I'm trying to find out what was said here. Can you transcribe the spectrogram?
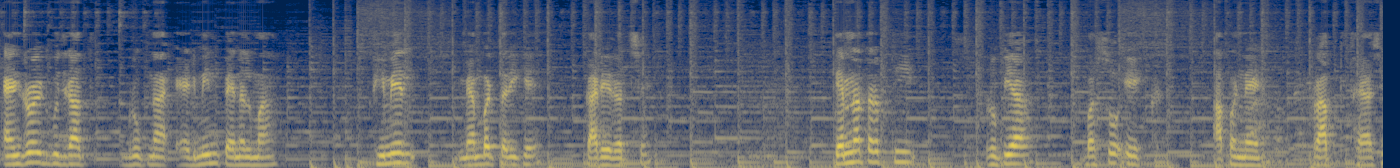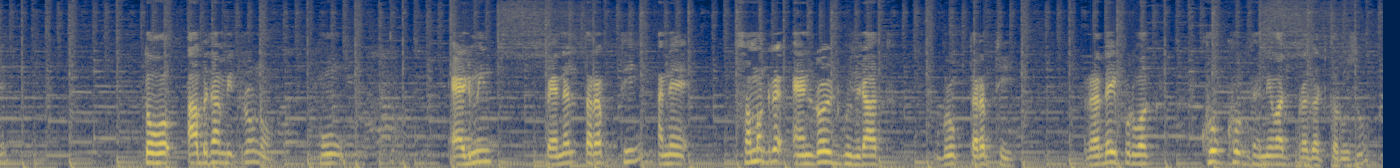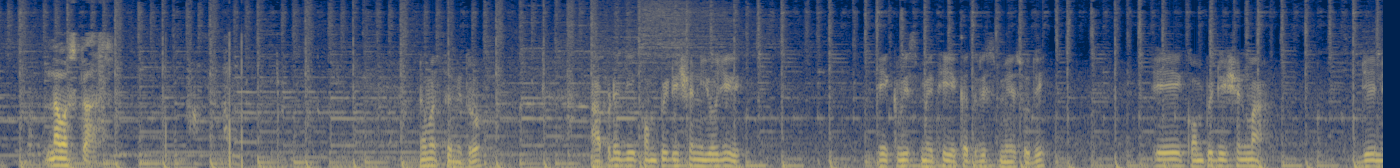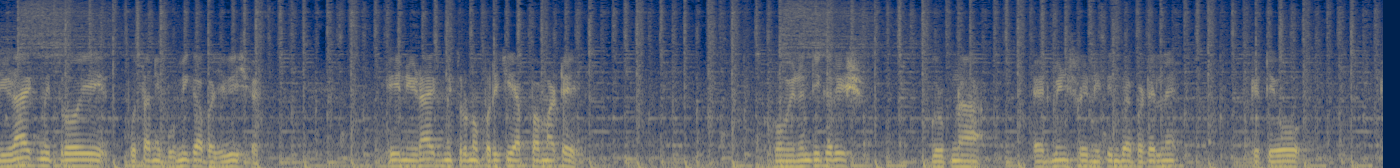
એન્ડ્રોઈડ ગુજરાત ગ્રુપના એડમિન પેનલમાં ફિમેલ મેમ્બર તરીકે કાર્યરત છે. તેમના તરફથી રૂપિયા બસો એક આપણને પ્રાપ્ત થયા છે. તો આ બધા મિત્રોનો હું એડમિન પેનલ તરફથી અને સમગ્ર એન્ડ્રોઈડ ગુજરાત ગ્રુપ તરફથી હૃદયપૂર્વક ખૂબ ખૂબ ધન્યવાદ પ્રગટ કરું છું. નમસ્કાર. નમસ્તે મિત્રો. આપણે જે કોમ્પિટિશન યોજી એકવીસ મેથી એકત્રીસ મે સુધી, એ કોમ્પિટિશનમાં જે નિર્ણાયક મિત્રોએ પોતાની ભૂમિકા ભજવી છે, એ નિર્ણાયક મિત્રોનો પરિચય આપવા માટે હું વિનંતી કરીશ ગ્રુપના એડમિન શ્રી નીતિનભાઈ પટેલને કે તેઓ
